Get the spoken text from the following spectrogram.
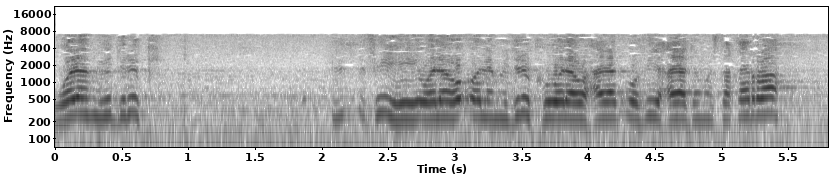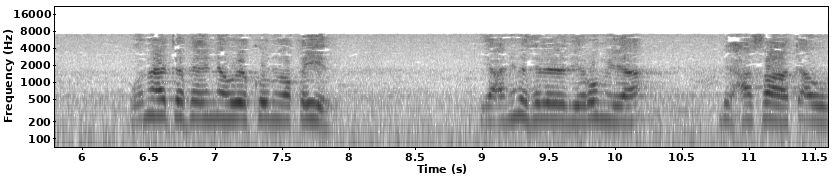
ولم يدرك فيه ولم يدركه وله حياة وفيه حياة مستقرة ومات فإنه يكون وقيد. يعني مثل الذي رمي بحصاة أو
